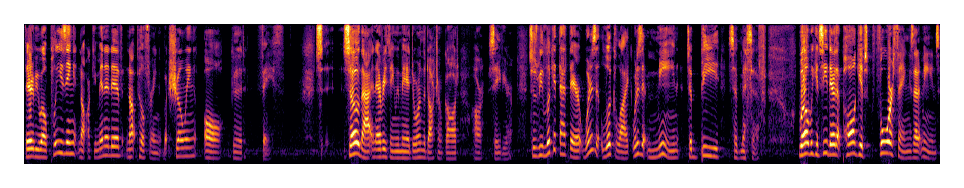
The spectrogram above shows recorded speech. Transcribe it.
They are to be well pleasing, not argumentative, not pilfering, but showing all good faith. So, so, that in everything we may adorn the doctrine of God our Savior. So as we look at that there, what does it look like? What does it mean to be submissive? Well, we can see there that Paul gives four things that it means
